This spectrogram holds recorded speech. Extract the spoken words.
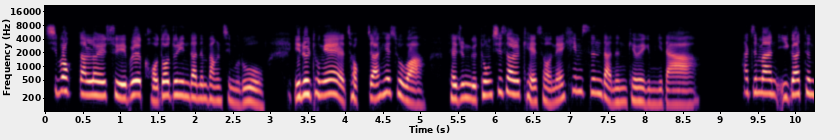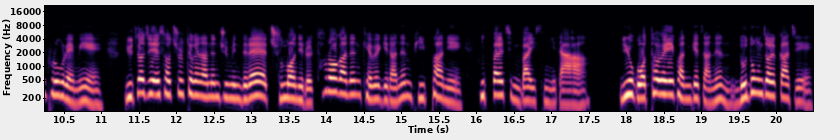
10억 달러의 수입을 거둬들인다는 방침으로 이를 통해 적자 해소와 대중교통 시설 개선에 힘쓴다는 계획입니다. 하지만 이 같은 프로그램이 뉴저지에서 출퇴근하는 주민들의 주머니를 털어가는 계획이라는 비판이 빗발친 바 있습니다. 뉴욕 워터웨이 관계자는 노동절까지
